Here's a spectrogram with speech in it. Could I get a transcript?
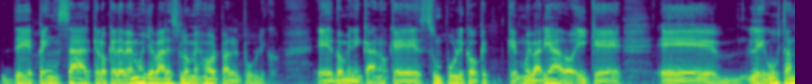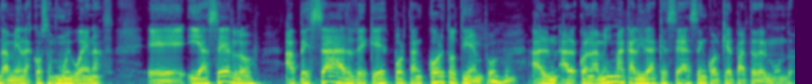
de pensar que lo que debemos llevar es lo mejor para el público. Eh, dominicano, que es un público que, que, es muy variado y que eh, le gustan también las cosas muy buenas eh, y hacerlo a pesar de que es por tan corto tiempo, con la misma calidad que se hace en cualquier parte del mundo.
